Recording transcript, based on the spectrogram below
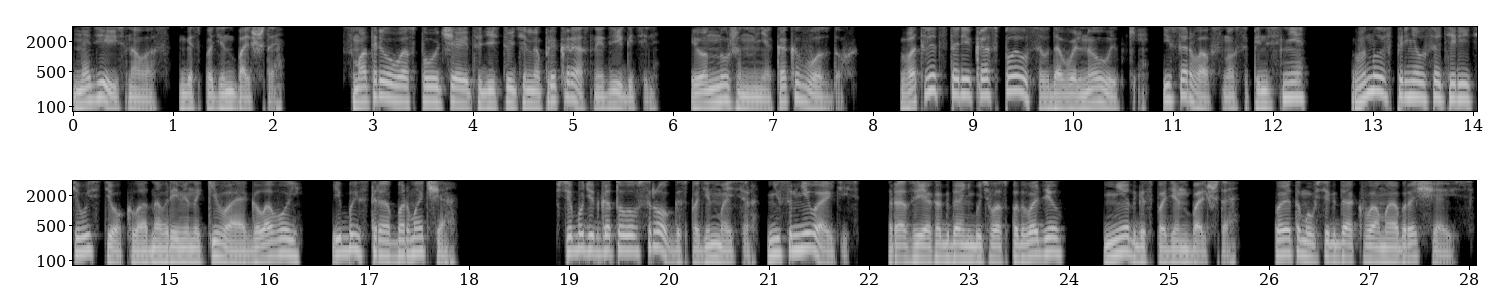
Надеюсь на вас, господин Бальште. Смотрю, у вас получается действительно прекрасный двигатель, и он нужен мне, как и воздух. В ответ старик расплылся в довольной улыбке и, сорвав с носа пенсне, Вновь принялся тереть его стекла, одновременно кивая головой и быстро бормоча. «Все будет готово в срок, господин Мейсер, не сомневайтесь. Разве я когда-нибудь вас подводил? Нет, господин Бальшта, поэтому всегда к вам и обращаюсь».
